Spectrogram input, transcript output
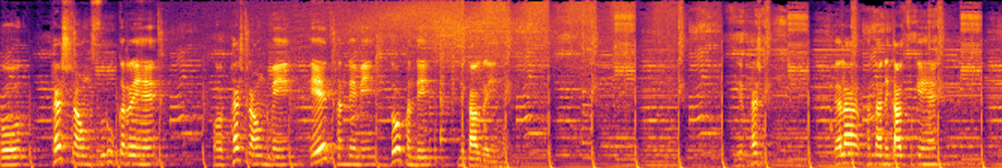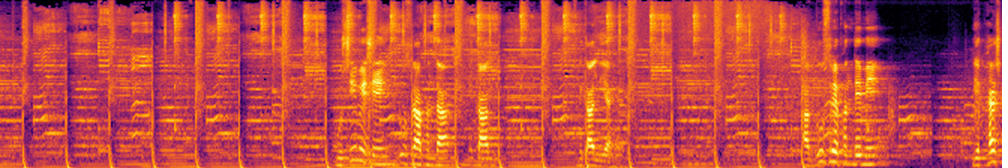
और फ़र्स्ट राउंड शुरू कर रहे हैं और फ़र्स्ट राउंड में एक फंदे में दो फंदे निकाल रहे हैं। ये फ़र्स्ट पहला फंदा निकाल चुके हैं। उसी में से दूसरा फंदा निकाल निकाल लिया है। अब दूसरे फंदे में ये फ़र्स्ट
